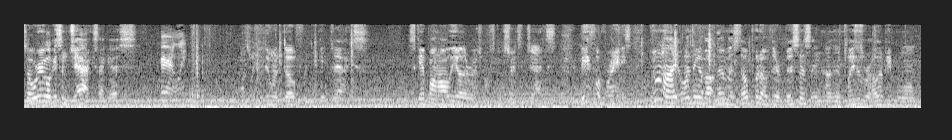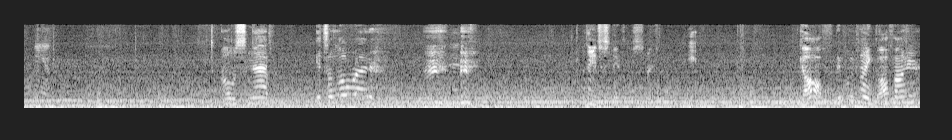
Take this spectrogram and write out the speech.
So we're gonna go get some jacks, I guess. Apparently. That's what you do in Dope when you get jacks. Skip on all the other restaurants. Go straight to Jack's. Beef O'Brady's. You know, like, one thing about them is they'll put up their business in, uh, in places where other people won't. Yeah. Oh snap! It's a lowrider. I think it's just need for. Yeah. Golf. People be playing golf out here.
